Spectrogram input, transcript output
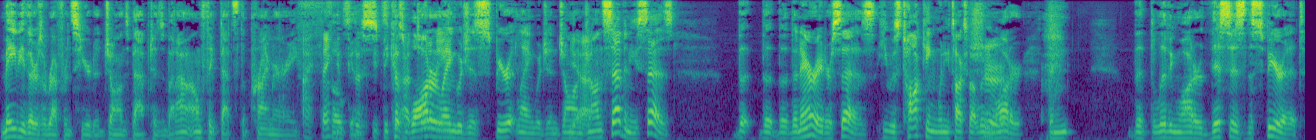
maybe there's a reference here to John's baptism, but I don't think that's the primary I think it's focus the- it's because water language is spirit language. And John Yeah. John seven, he says the, the the the narrator says he was talking when he talks about living water. The that the living water, this is the spirit,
